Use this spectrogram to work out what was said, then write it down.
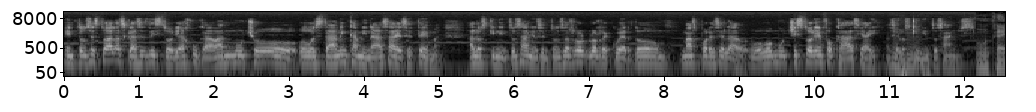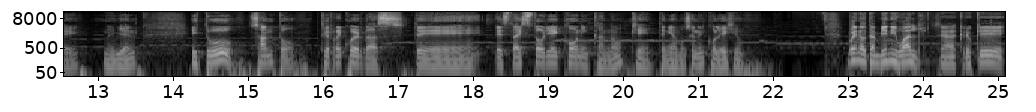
Entonces todas las clases de historia jugaban mucho o estaban encaminadas a ese tema, a los 500 años. Entonces lo, recuerdo más por ese lado. Hubo mucha historia enfocada hacia ahí, hacia los 500 años. Ok, muy bien. ¿Y tú, Santo, qué recuerdas de esta historia icónica, ¿no? Que teníamos en el colegio. Bueno, también igual, o sea, creo que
